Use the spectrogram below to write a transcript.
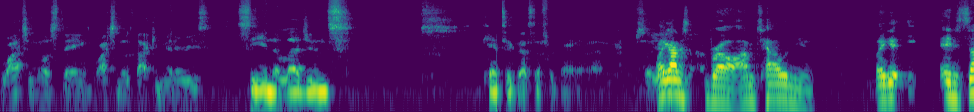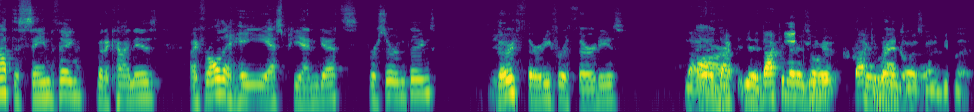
Watching those things, watching those documentaries, seeing the legends. Can't take that stuff for granted, man. So yeah. like I'm, bro, I'm telling you, like it, and it's not the same thing, but it kind of is. Like for all the hate ESPN gets for certain things, yeah. they're thirty for thirties. No, yeah, doc, yeah documentaries are documentaries always going to be lit.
